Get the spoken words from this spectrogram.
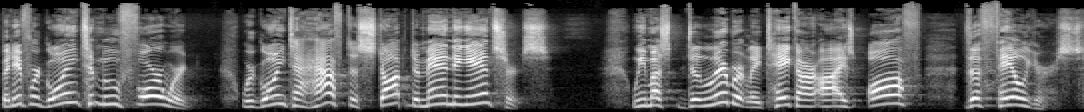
But if we're going to move forward, we're going to have to stop demanding answers. We must deliberately take our eyes off the failures.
